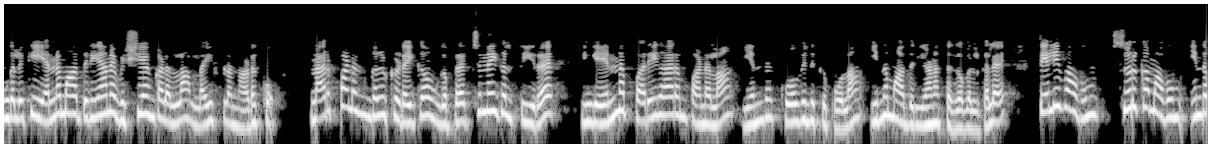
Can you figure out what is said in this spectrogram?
உங்களுக்கு என்ன மாதிரியான விஷயங்கள் எல்லாம் லைஃப்ல நடக்கும்? நற்பலன்கள் கிடைக்க உங்க பிரச்சனைகள் தீர நீங்கள் என்ன பரிகாரம் பண்ணலாம் எந்த கோவிலுக்கு போகலாம் இந்த மாதிரியான தகவல்களை தெளிவாகவும் சுருக்கமாகவும் இந்த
